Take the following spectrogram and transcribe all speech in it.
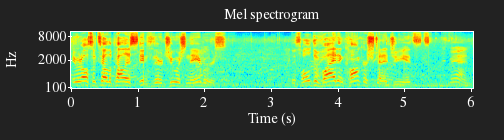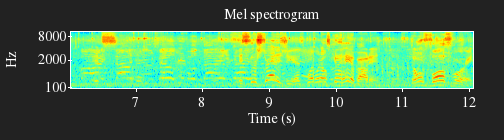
He would also tell the Palestinians their Jewish neighbors. This whole divide and conquer strategy, it's, man, it's, 20,000 children will die. it's their strategy. What else can I say about it? Don't fall for it.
